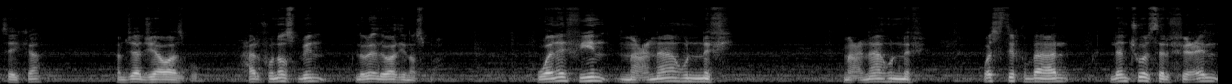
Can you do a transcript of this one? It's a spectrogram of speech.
سيكا. أم جاء جواز بو. حرف نصب لولا أدوات نصبه. ونفي معناه النفي. معناه النفي. واستقبال لن توسر فعل.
